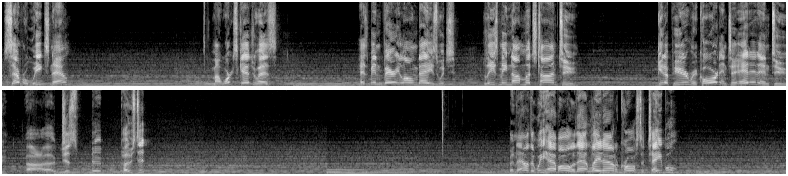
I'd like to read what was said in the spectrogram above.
several weeks now, my work schedule has has been very long days, which leaves me not much time to get up here, record, and to edit and to uh, just uh, post it. But now that we have all of that laid out across the table,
